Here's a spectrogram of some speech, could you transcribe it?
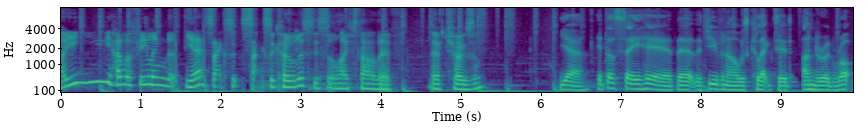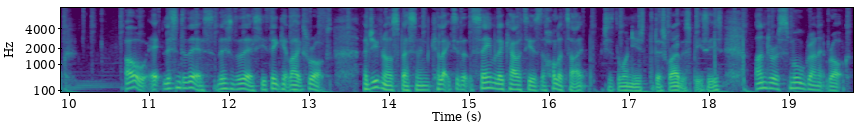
I have a feeling that yeah, Sax- Saxicolous is the lifestyle they've they've chosen. Yeah, it does say here that the juvenile was collected under a rock. Oh, it, listen to this. Listen to this. You think it likes rocks? A juvenile specimen collected at the same locality as the holotype, which is the one used to describe the species, under a small granite rock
